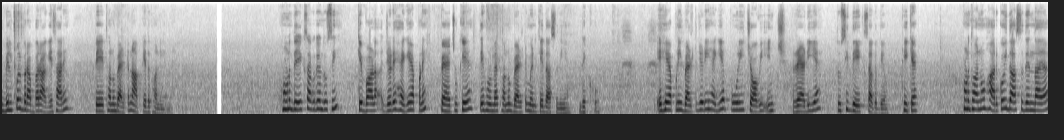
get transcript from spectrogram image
ਬਿਲਕੁਲ ਬਰਾਬਰ ਆ ਗਏ ਸਾਰੇ ਤੇ ਤੁਹਾਨੂੰ ਬੈਲਟ ਨਾਪ ਕੇ ਦਿਖਾਉਣੀ ਹੈ ਮੈਂ। ਹੁਣ ਦੇਖ ਸਕਦੇ ਹੋ ਤੁਸੀਂ ਕਿ ਵਾਲ ਜਿਹੜੇ ਹੈਗੇ ਆਪਣੇ ਪੈ ਚੁੱਕੇ ਆ ਤੇ ਹੁਣ ਮੈਂ ਤੁਹਾਨੂੰ ਬੈਲਟ ਮਿਣ ਕੇ ਦੱਸਦੀ ਹਾਂ। ਦੇਖੋ, ਇਹ ਆਪਣੀ ਬੈਲਟ ਜਿਹੜੀ ਹੈਗੀ ਆ ਪੂਰੀ 24 ਇੰਚ ਰੈਡੀ ਹੈ, ਤੁਸੀਂ ਦੇਖ ਸਕਦੇ ਹੋ, ਠੀਕ ਹੈ। ਹੁਣ ਤੁਹਾਨੂੰ ਹਰ ਕੋਈ ਦੱਸ ਦਿੰਦਾ ਆ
